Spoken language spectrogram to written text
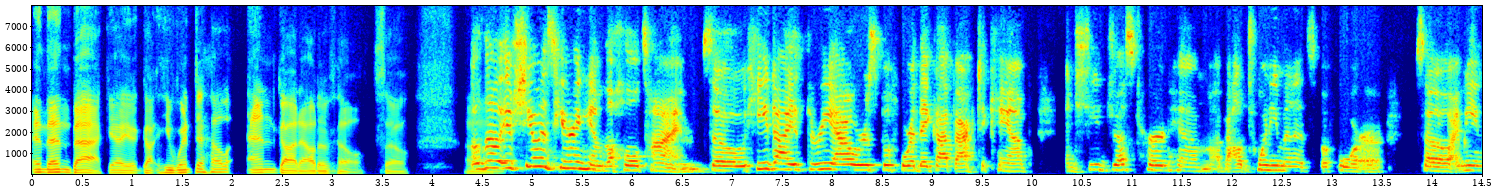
and then back. Yeah, he got he went to hell and got out of hell. So Although, um, if she was hearing him the whole time, so he died three hours before they got back to camp, and she just heard him about 20 minutes before. So, I mean,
